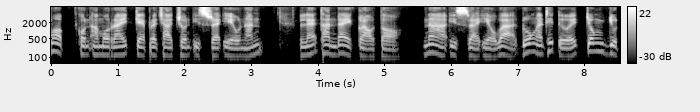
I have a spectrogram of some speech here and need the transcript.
มอบคนอโมไรต์แก่ประชาชนอิสราเอลนั้น และท่านได้กล่าวต่อหน้าอิสราเอลว่าดวงอาทิตย์เอ๋ยจงหยุด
